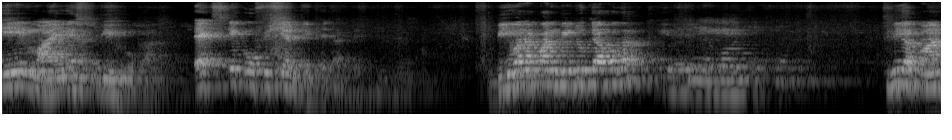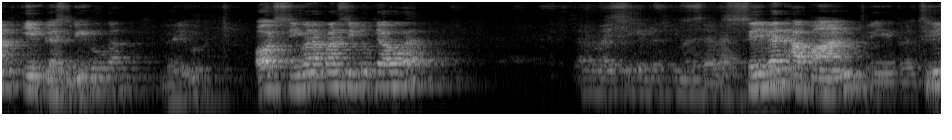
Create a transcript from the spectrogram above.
a minus b होगा। एक्स के कोफिशियंट लिखे जाते हैं। B one upon b two क्या होगा? Three upon a plus b होगा। वेरी गुड और c one upon c two क्या होगा? Seven upon three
